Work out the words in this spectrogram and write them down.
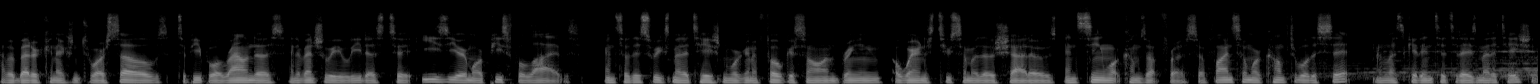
have a better connection to ourselves, to people around us, and eventually lead us to easier, more peaceful lives. And so, this week's meditation, we're going to focus on bringing awareness to some of those shadows and seeing what comes up for us. So, find somewhere comfortable to sit, and let's get into today's meditation.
